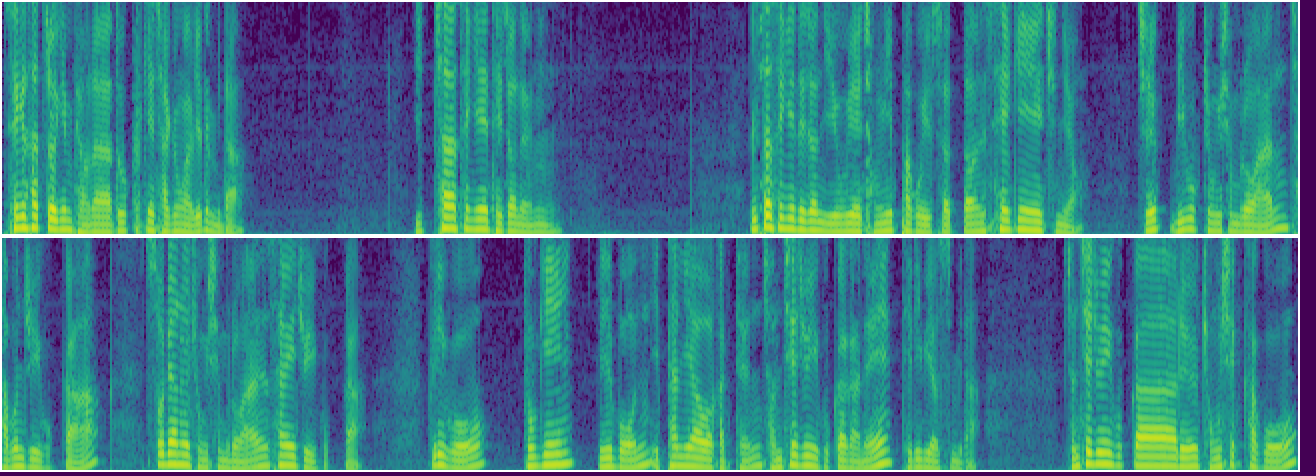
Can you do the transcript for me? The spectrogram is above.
세계사적인 변화도 크게 작용하게 됩니다. 2차 세계대전은 1차 세계대전 이후에 정립하고 있었던 세계의 진영, 즉 미국 중심으로 한 자본주의 국가, 소련을 중심으로 한 사회주의 국가, 그리고 독일, 일본, 이탈리아와 같은 전체주의 국가 간의 대립이었습니다. 전체주의 국가를 종식하고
